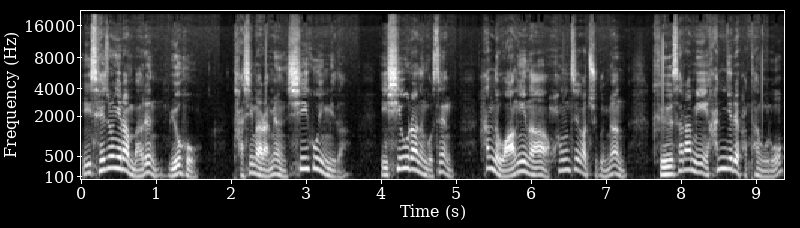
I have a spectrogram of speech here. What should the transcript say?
이 세종이란 말은 묘호, 다시 말하면 시호입니다. 이 시호라는 것은 한 왕이나 황제가 죽으면 그 사람이 한 일을 바탕으로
